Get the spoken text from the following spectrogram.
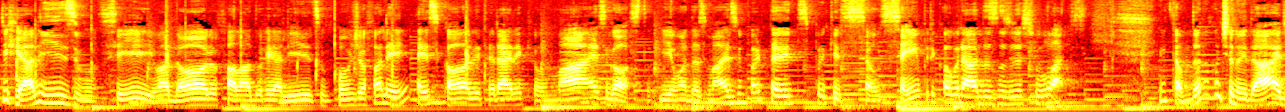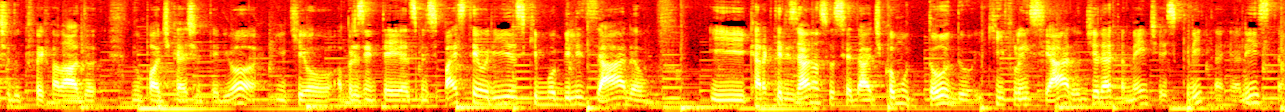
de realismo. Sim, eu adoro falar do realismo, como já falei, é a escola literária que eu mais gosto e é uma das mais importantes porque são sempre cobradas nos vestibulares. Então, dando continuidade do que foi falado no podcast anterior, em que eu apresentei as principais teorias que mobilizaram e caracterizaram a sociedade como todo e que influenciaram diretamente a escrita realista,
